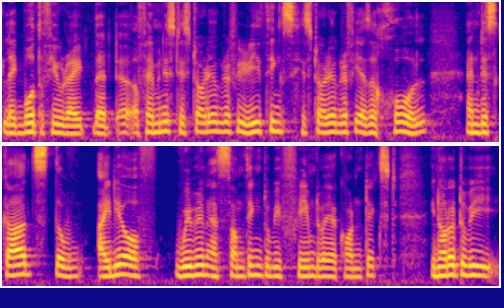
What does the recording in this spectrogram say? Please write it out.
like both of you write, that a feminist historiography rethinks historiography as a whole and discards the idea of women as something to be framed by a context in order to be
